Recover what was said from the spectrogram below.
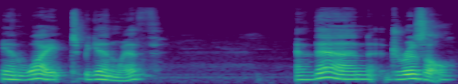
in white to begin with, and then drizzle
